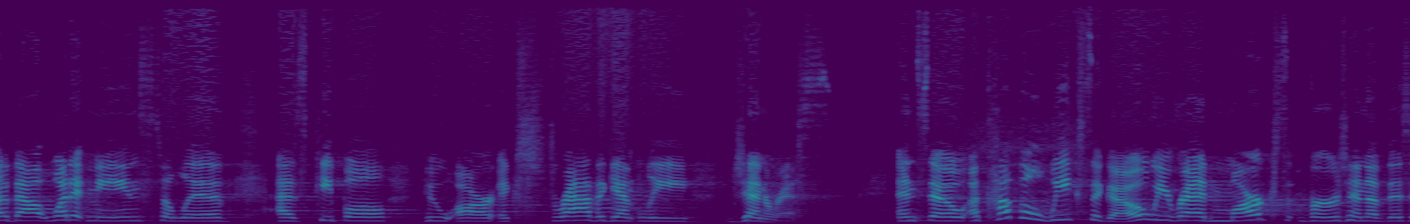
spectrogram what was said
about what it means to live as people who are extravagantly generous. And so, a couple weeks ago, we read Mark's version of this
